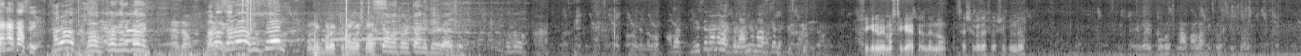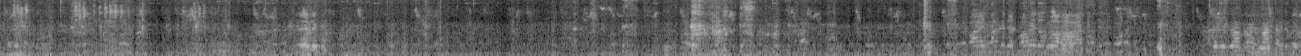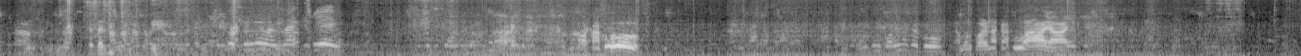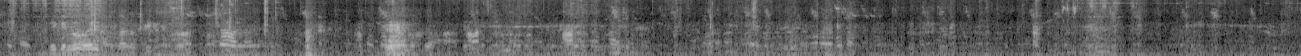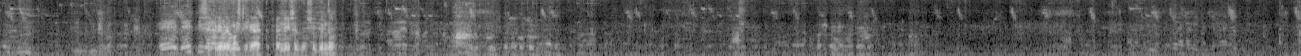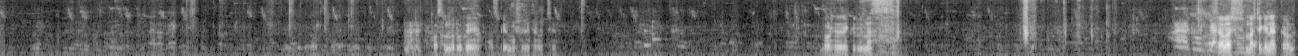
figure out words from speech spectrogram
টাকার কাছে অনেক বড় একটা পাঙ্গাস মাছ নিচে নামা লাগতো না আপনি মাছ খেলে শিকারি ভাই মাছটিকে তার জন্য চেষ্টা করে যাচ্ছে দর্শক বিন্দু কাকু এমন করে না কাকু আয় আয় শিকারি ভাই মাছটিকে আসতে পারেনি এসে দর্শক বিন্দু পছন্দ রোদে আজকে মশা শিকার হচ্ছে। বর্ষাদের একটি রুই মাছ সাবাস মাছটাকে নাটকা হলো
